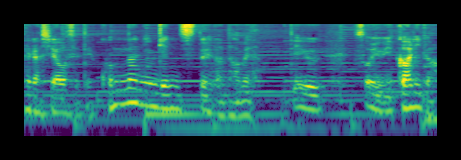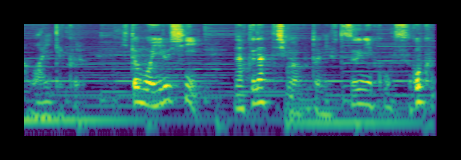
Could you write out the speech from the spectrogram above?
照らし合わせてこんなに現実というのはダメだっていうそういう怒りが湧いてくる。人もいるし亡くなってしまうことに普通にこうすごく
